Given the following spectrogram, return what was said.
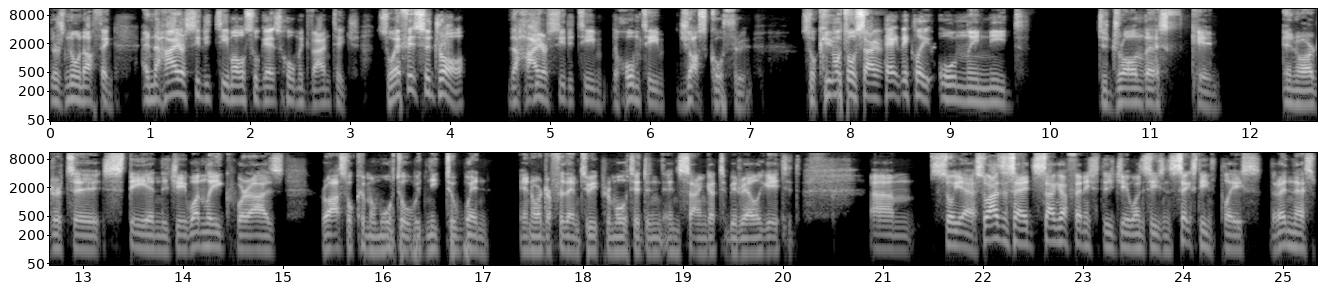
there's no nothing. And the higher seeded team also gets home advantage. So if it's a draw, the hmm. higher seeded team, the home team, just go through. So Kyoto Sanga technically only need to draw this game in order to stay in the J1 league, whereas Roasso Kumamoto would need to win in order for them to be promoted and, and Sanga to be relegated. Um, so yeah, so as I said, Sanga finished the J1 season 16th place. They're in this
